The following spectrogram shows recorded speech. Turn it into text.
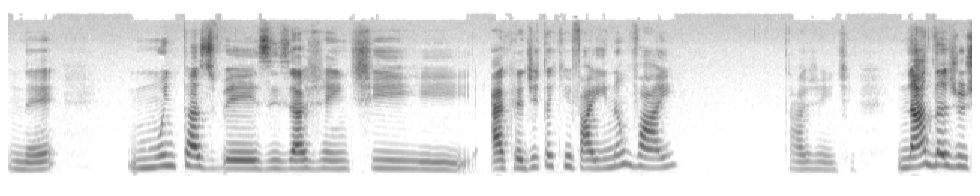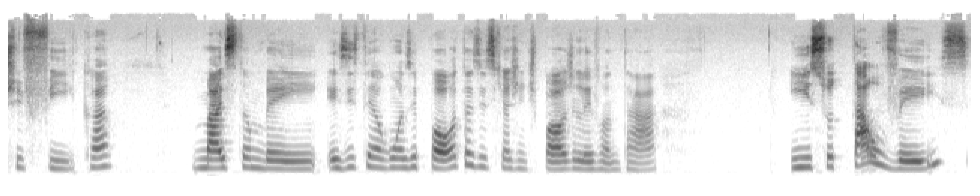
né? Muitas vezes a gente acredita que vai e não vai, tá, gente? Nada justifica, mas também existem algumas hipóteses que a gente pode levantar. Isso talvez,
